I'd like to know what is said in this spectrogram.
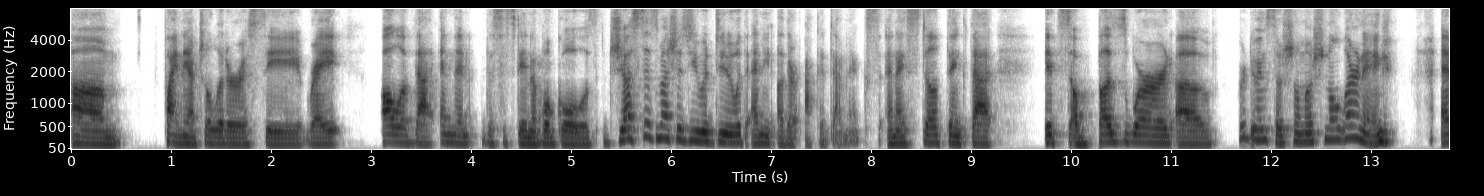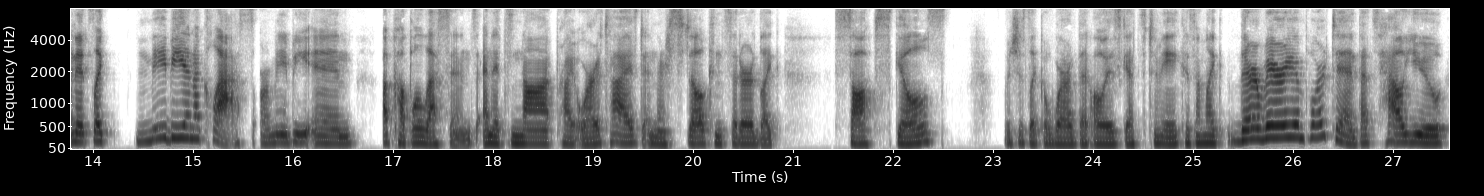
um, financial literacy, right? All of that. And then the sustainable goals, just as much as you would do with any other academics. And I still think that it's a buzzword of we're doing social emotional learning. And it's like maybe in a class or maybe in a couple lessons, and it's not prioritized and they're still considered like soft skills which is like a word that always gets to me because I'm like, they're very important. That's how you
